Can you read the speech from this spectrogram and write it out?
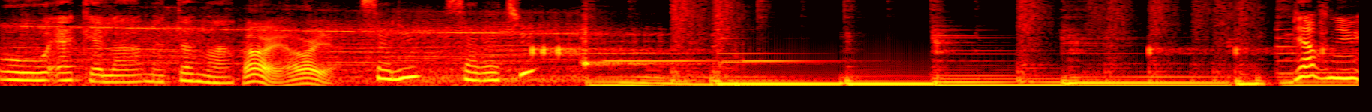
Oh, Ekela, Matama. Hi, how are you? Salut, ça va-tu? Bienvenue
